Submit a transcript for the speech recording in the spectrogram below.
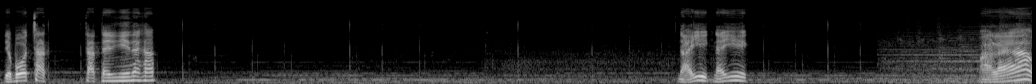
เดี๋ยวโบจัดจัดในนี้นะครับ ไหนอีกไหนอีก มาแล้ว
